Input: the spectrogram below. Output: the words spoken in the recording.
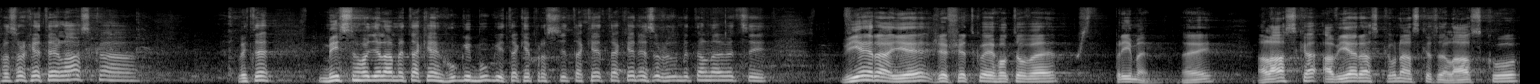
Poslouchejte, láska. Víte, my z toho děláme také hugy-bugy, také prostě také, také nezrozumitelné věci. Věra je, že všechno je hotové, přijmem. Hej? A láska a věra koná skrze lásku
